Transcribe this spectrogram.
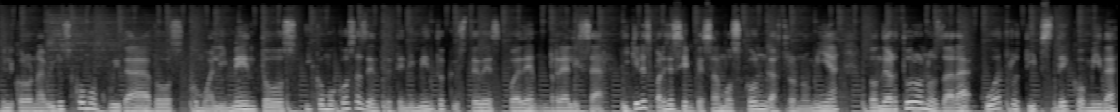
del coronavirus como cuidados, como alimentos y como cosas de entretenimiento que ustedes pueden realizar. ¿Y qué les parece si empezamos con gastronomía, donde Arturo nos dará cuatro tips de comida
